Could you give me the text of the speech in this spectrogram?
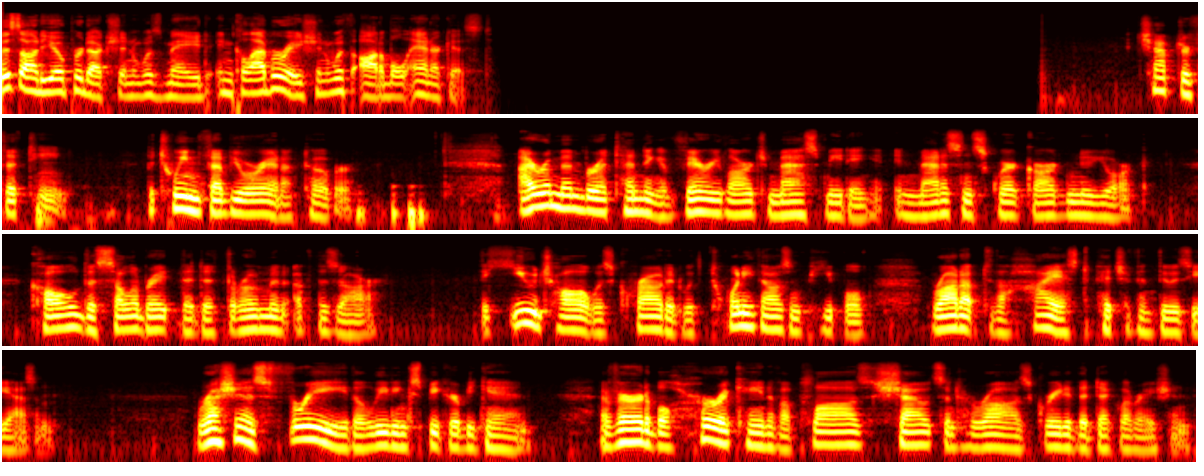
This audio production was made in collaboration with Audible Anarchist. Chapter 15 Between February and October I remember attending a very large mass meeting in Madison Square Garden, New York, called to celebrate the dethronement of the Tsar. The huge hall was crowded with 20,000 people wrought up to the highest pitch of enthusiasm. Russia is free, the leading speaker began. A veritable hurricane of applause, shouts, and hurrahs greeted the declaration.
